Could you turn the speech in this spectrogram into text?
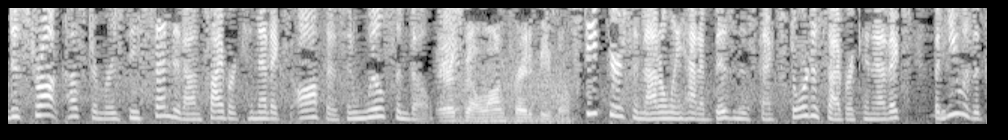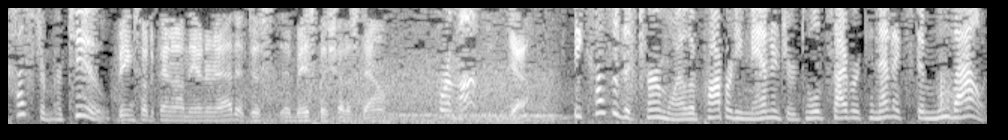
Distraught customers descended on CyberKinetics' office in Wilsonville. There's been a long parade of people. Steve Pearson not only had a business next door to CyberKinetics, but he was a customer too. Being so dependent on the internet, it just it basically shut us down. For a month? Yeah. Because of the turmoil, the property manager told CyberKinetics to move out.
